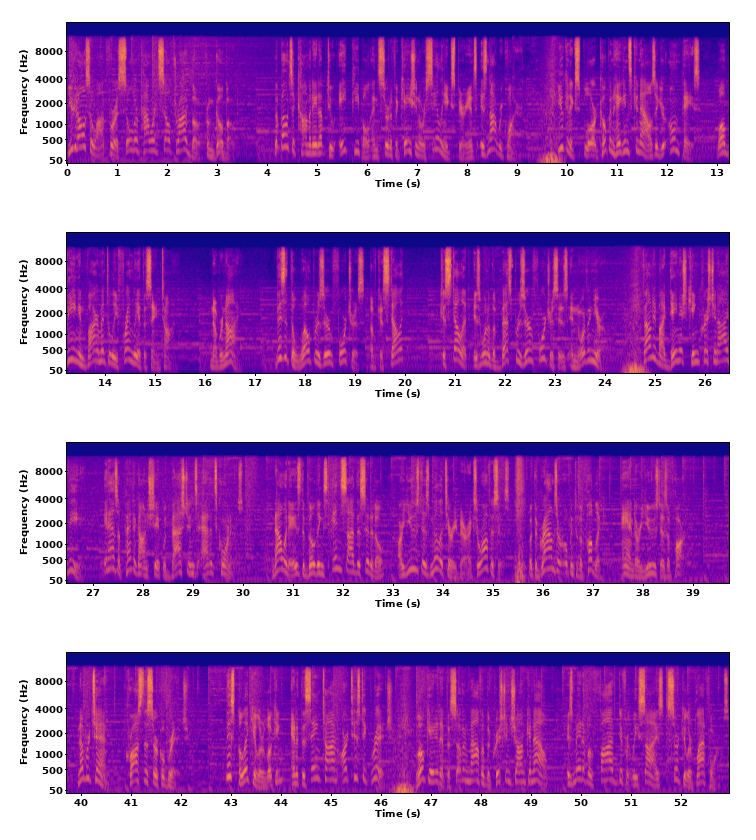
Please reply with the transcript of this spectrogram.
You can also opt for a solar-powered self-drive boat from GoBoat. The boats accommodate up to 8 people and certification or sailing experience is not required. You can explore Copenhagen's canals at your own pace while being environmentally friendly at the same time. Number 9. Visit the well-preserved fortress of Kastellet. Kastellet is one of the best preserved fortresses in Northern Europe. Founded by Danish King Christian IV, it has a pentagon shape with bastions at its corners. Nowadays, the buildings inside the citadel are used as military barracks or offices, but the grounds are open to the public and are used as a park. Number 10. Cross the Circle Bridge. This pellicular-looking and at the same time artistic bridge, located at the southern mouth of the Christianshavn Canal, is made up of five differently sized circular platforms.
